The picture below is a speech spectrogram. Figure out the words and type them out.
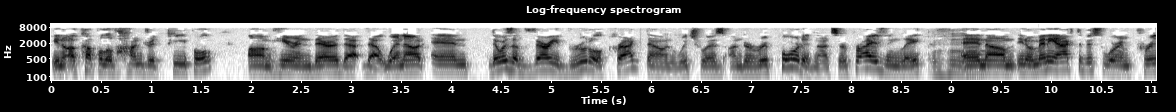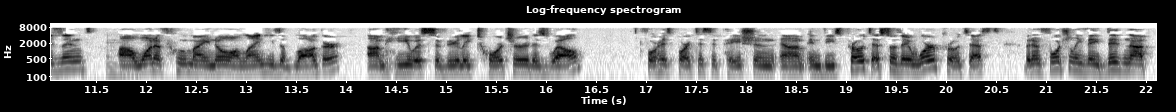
you know, a couple of hundred people. Um, here and there that, that went out. And there was a very brutal crackdown, which was underreported, not surprisingly. Mm-hmm. And, um, you know, many activists were imprisoned, mm-hmm. uh, one of whom I know online, he's a blogger. Um, he was severely tortured as well for his participation um, in these protests. So there were protests, but unfortunately they did not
